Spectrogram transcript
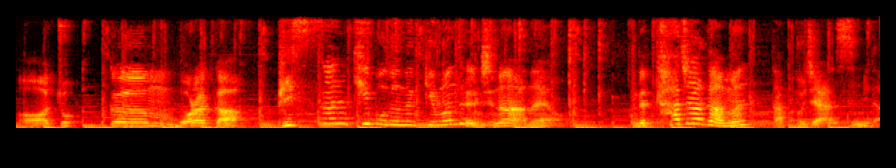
어 조금 뭐랄까 비싼 키보드 느낌은 들지는 않아요. 근데 타자감은 나쁘지 않습니다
